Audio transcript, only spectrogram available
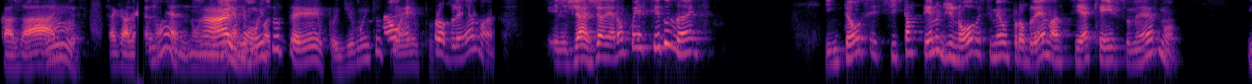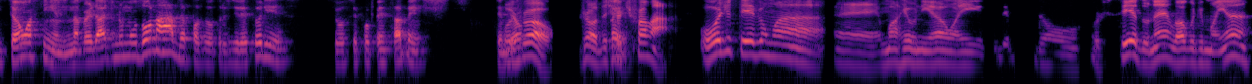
Casares, hum. essa galera não é. Não, ah, é de muito tempo, de muito então, tempo. Então, esses problemas, eles já, já eram conhecidos antes. Então, se, se tá tendo de novo esse mesmo problema, se é que é isso mesmo, então, assim, na verdade, não mudou nada para as outras diretorias, se você for pensar bem. Entendeu? Ô, João, João, deixa é. eu te falar. Hoje teve uma, é, uma reunião aí do, cedo, né? Logo de manhã,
